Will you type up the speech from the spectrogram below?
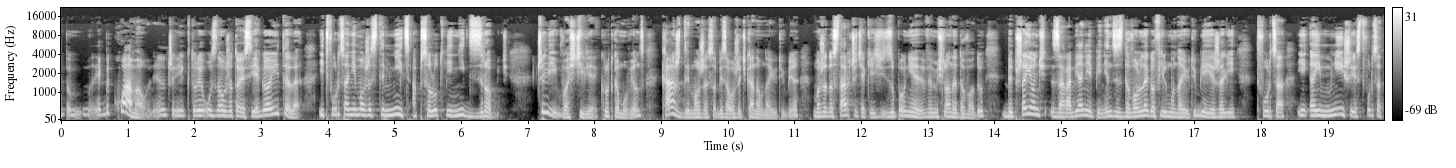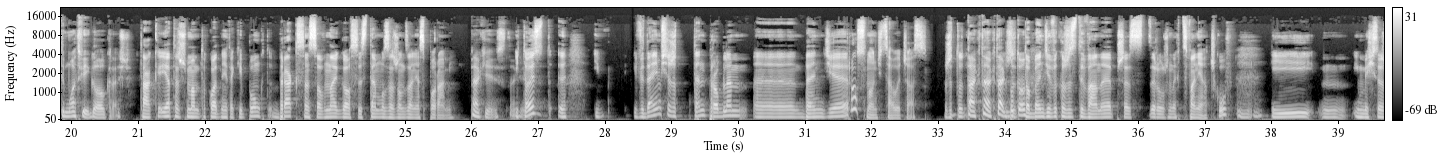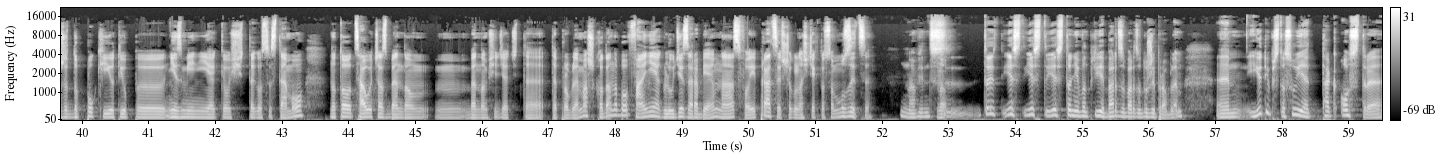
jakby kłamał, nie? czyli który uznał, że to jest jego i tyle. I twórca nie może z tym nic, absolutnie nic zrobić. Czyli właściwie, krótko mówiąc, każdy może sobie założyć kanał na YouTubie, może dostarczyć jakieś zupełnie wymyślone dowody, by przejąć zarabianie pieniędzy z dowolnego filmu na YouTubie, jeżeli twórca, i- a im mniejszy jest twórca, tym łatwiej go okraść. Tak, ja też mam dokładnie taki punkt. Brak sensownego systemu zarządzania sporami. Tak jest. Tak I to jest. y, I, I wydaje mi się, że ten problem y, będzie rosnąć cały czas. Że to, Tak, tak, tak, że bo to... to... będzie wykorzystywane przez różnych cwaniaczków. Mhm. I, mm, I myślę, że dopóki YouTube y, nie zmieni jakiegoś tego systemu, no to cały czas będą, mm, będą się dziać te, te problemy. A Szkoda, no bo fajnie, jak ludzie zarabiają na swojej pracy, w szczególności jak to są muzycy. No więc No. to jest, jest, jest, jest to niewątpliwie bardzo, bardzo duży problem. YouTube stosuje tak ostre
